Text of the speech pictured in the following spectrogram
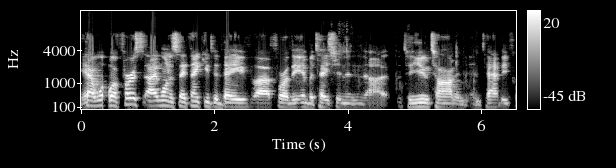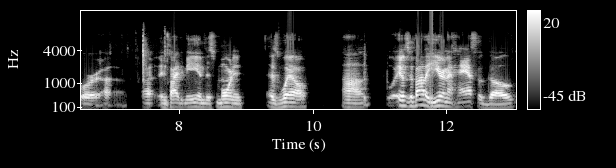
Yeah, well, well, first I want to say thank you to Dave uh, for the invitation, and uh, to you, Tom, and, and Tabby for uh, uh, inviting me in this morning as well. Uh, it was about a year and a half ago,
